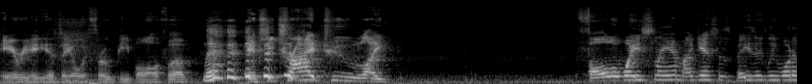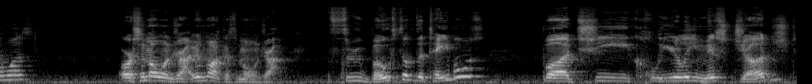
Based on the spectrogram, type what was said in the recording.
area is they always throw people off of, and she tried to like fall away slam, I guess is basically what it was. Or Samoan drop. It was more like a Samoan drop. Through both of the tables, but she clearly misjudged,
